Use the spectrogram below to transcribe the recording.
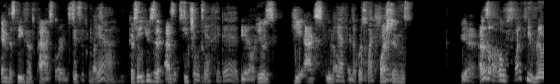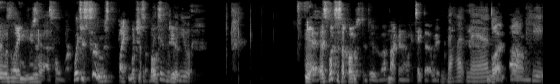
in the seasons past or in the seasons present Yeah. because he used it as a teaching tool. Yes, he did. You know, he was he asked you know the questions. questions. Yeah, it was, it was like he really was like using it as homework, which is true. It's like what you're supposed to do. you Yeah, it's what you're supposed to do. I'm not gonna like take that away that man, But um, he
